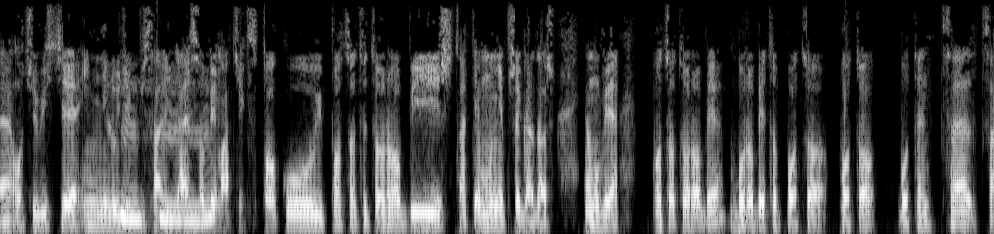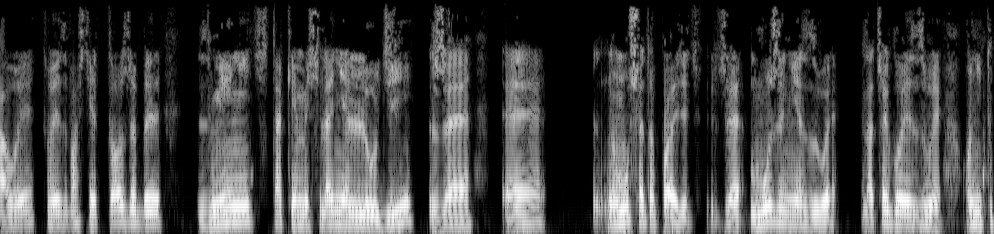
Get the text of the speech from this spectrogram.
e, oczywiście inni ludzie mm, pisali, daj sobie Maciek spokój, po co ty to robisz, takiemu nie przegadasz. Ja mówię, po co to robię? Bo robię to po, co, po to, bo ten cel cały to jest właśnie to, żeby zmienić takie myślenie ludzi, że e, no muszę to powiedzieć, że Murzyn jest zły. Dlaczego jest zły? Oni tu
